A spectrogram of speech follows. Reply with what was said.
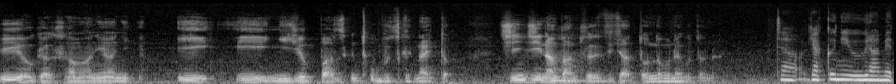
いいお客様にはいいいい20%をぶつけないと。新人なんか連れてちゃとんでもないことになる。じゃあ逆に裏目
